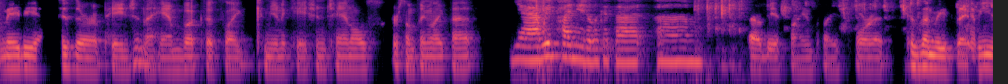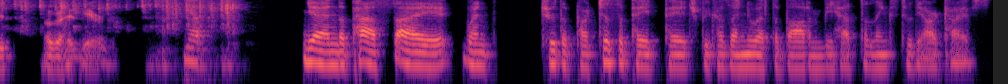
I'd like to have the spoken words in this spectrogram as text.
Maybe, is there a page in the handbook that's like communication channels or something like that? Yeah, we probably need to look at that. Um, That would be a fine place for it. Because then we'd say, we use, oh, go ahead, Gary. yep. Yeah, in the past, I went to the participate page because I knew at the bottom we had the links to the archives.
